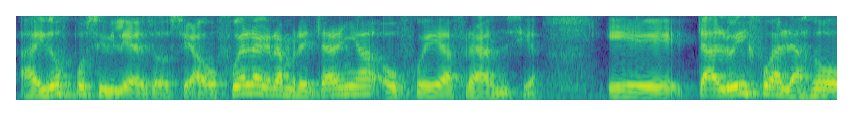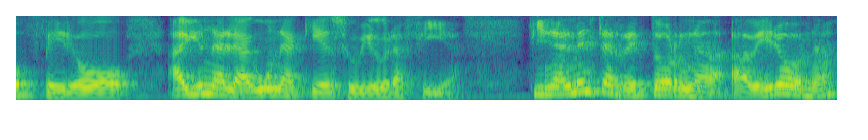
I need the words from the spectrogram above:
Hay dos posibilidades, o sea, o fue a la Gran Bretaña o fue a Francia. Eh, tal vez fue a las dos, pero hay una laguna aquí en su biografía. Finalmente retorna a Verona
